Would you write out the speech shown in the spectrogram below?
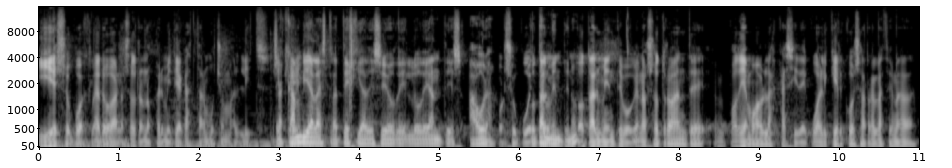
Y eso, pues claro, a nosotros nos permitía gastar muchos más leads. O sea, Es que- cambia la estrategia de SEO de lo de antes ahora. por supuesto. Totalmente, ¿no? Totalmente, porque nosotros antes mm, podíamos hablar casi de cualquier cosa relacionada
